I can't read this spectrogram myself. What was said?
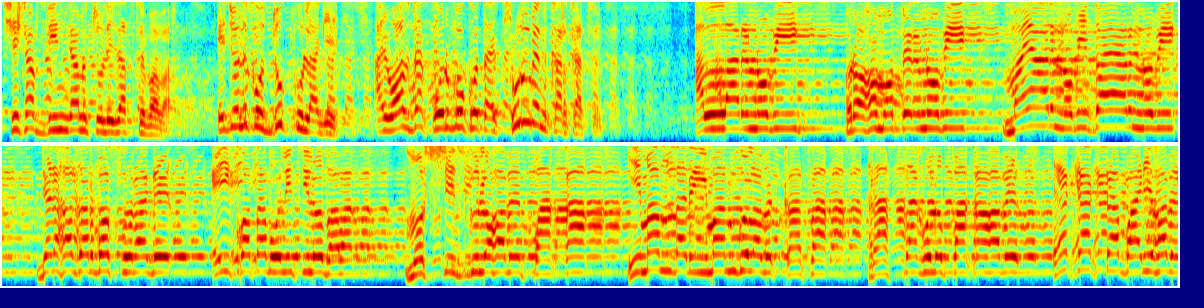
সেসব দিন যেন চলে যাচ্ছে, বাবা। এই জন্য খুব দুঃখ লাগে। আমি ওয়াজটা করব কোথায়? শুনবেন কার কাছে? আল্লাহর নবী, রহমতের নবী, মায়ার নবী, দয়ার নবী দেড় হাজার বছর আগে এই কথা বলেছিল বাবা, মসজিদগুলো হবে পাকা, ইমানদার ইমানগুলো হবে কাঁচা, রাস্তাগুলো পাকা হবে, এক একটা বাড়ি হবে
